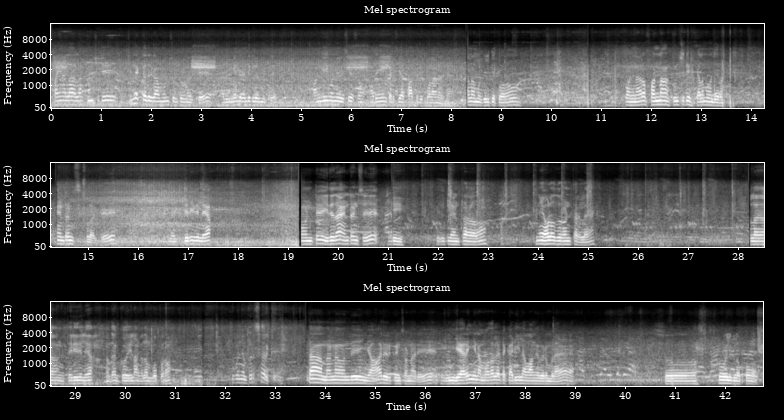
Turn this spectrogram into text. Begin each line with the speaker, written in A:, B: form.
A: ஃபைனலாக எல்லாம் குளிச்சுட்டு சின்ன கதிர்காமுன்னு சொல்லிட்டு ஒன்று இருக்குது அது இங்கேருந்து ரெண்டு கிலோமீட்ரு அங்கேயும் கொஞ்சம் விசேஷம். அதையும் கடைசியாக பார்த்துட்டு போகலான்னு இருக்கேன். நம்ம குளிக்க போகிறோம் கொஞ்ச நேரம் ஃபன்னாக குளிச்சுட்டு கிளம்ப வேண்டியதான் என்ட்ரன்ஸ் இருக்குது லைக் தெரியுது இல்லையா? வந்துட்டு இதுதான் என்ட்ரன்ஸு இதுக்குள்ளே என்ட்ரா வரும். இன்னும் எவ்வளோ தூரம்னு தெரில அங்கே தெரியுது இல்லையா? அதான் கோயில் அங்கே தான் போக போகிறோம் இது கொஞ்சம் பெருசாக இருக்குது தான் அந்த அண்ணன் வந்து இங்கே ஆறு இருக்குன்னு சொன்னார். இங்கே இறங்கி நான் முதல்ல கடியெலாம் வாங்க விரும்பலை. ஸோ கோவிலுக்குள்ளே போவோம்.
